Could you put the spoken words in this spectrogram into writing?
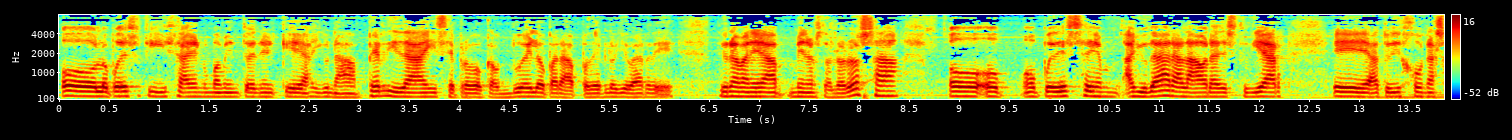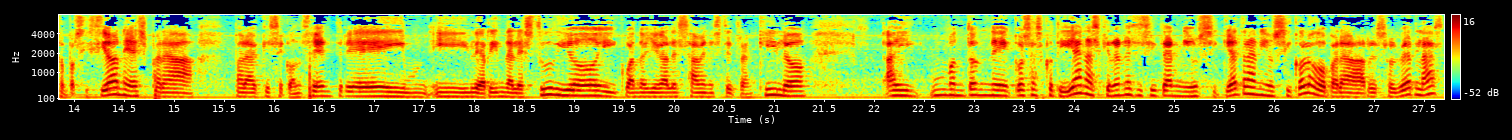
o lo puedes utilizar en un momento en el que hay una pérdida y se provoca un duelo para poderlo llevar de, de una manera menos dolorosa o, puedes em, ayudar a la hora de estudiar eh, a tu hijo unas oposiciones para, para que se concentre y, y le rinda el estudio y cuando llega el examen esté tranquilo hay un montón de cosas cotidianas que no necesitan ni un psiquiatra ni un psicólogo para resolverlas.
